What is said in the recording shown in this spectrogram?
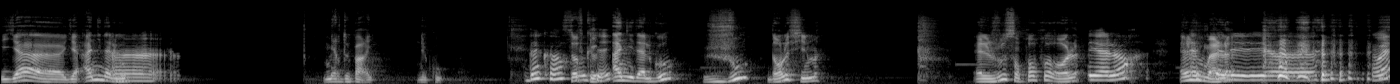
il y, a, euh, il y a Anne Hidalgo, Euh, maire de Paris, du coup. D'accord. Sauf que Anne Hidalgo joue dans le film. Elle joue son propre rôle, Et alors? Elle joue mal. euh, Ouais.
